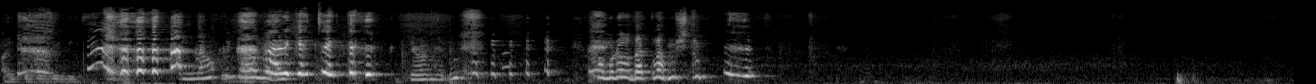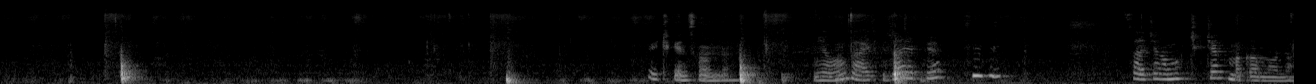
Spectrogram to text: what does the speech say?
Ay çok dilerim. ne görmedim. Hareket çekti. Görmedim. Hamura odaklanmıştım. Üç gün sonra. Yo gayet güzel yapıyor. Sadece hamur çıkacak mı bakalım oradan.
